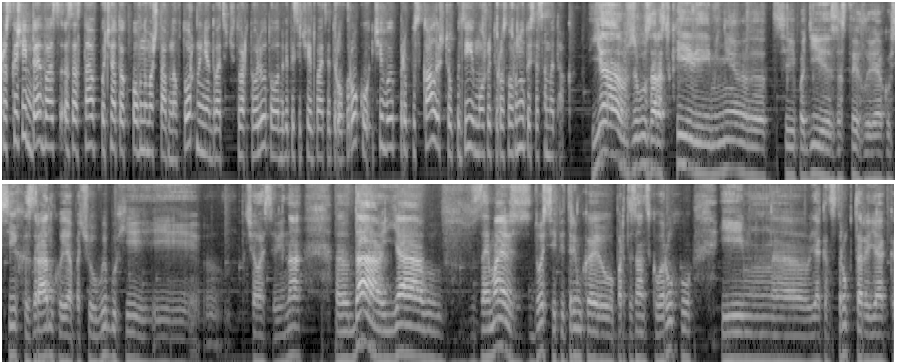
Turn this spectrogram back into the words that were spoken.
Розкажіть, де вас застав початок повномасштабного вторгнення 24 лютого 2022 року? І Чи ви припускали, що події можуть розгорнутися саме так? Я живу зараз в Києві, і мені е, ці події застигли як усіх. Зранку я почув вибухи і е, почалася війна. Е, Да, я займаюся досі підтримкою партизанського руху і як інструктор, як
